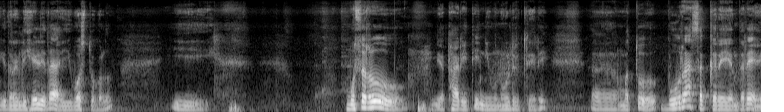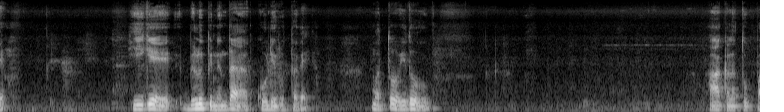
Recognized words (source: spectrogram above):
ಇದರಲ್ಲಿ ಹೇಳಿದ ಈ ವಸ್ತುಗಳು ಈ ಮೊಸರು ಯಥಾ ರೀತಿ ನೀವು ನೋಡಿರ್ತೀರಿ. ಮತ್ತು ಬೂರಾ ಸಕ್ಕರೆ ಎಂದರೆ ಹೀಗೆ ಬಿಳುಪಿನಿಂದ ಕೂಡಿರುತ್ತದೆ. ಮತ್ತು ಇದು ಆಕಳ ತುಪ್ಪ.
